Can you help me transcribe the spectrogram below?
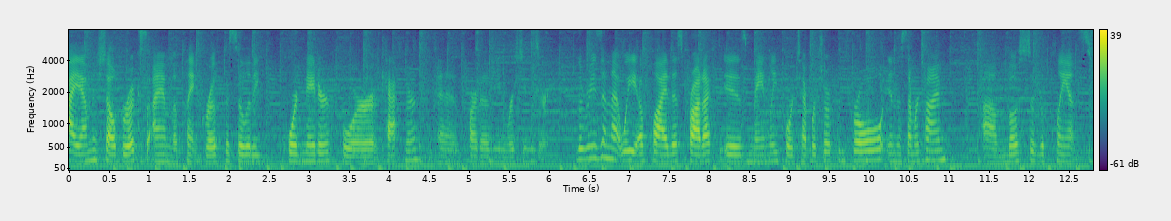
Hi, I'm Michelle Brooks. I am the Plant Growth Facility Coordinator for CAFNR and part of the University of Missouri. The reason that we apply this product is mainly for temperature control in the summertime. Um, most of the plants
